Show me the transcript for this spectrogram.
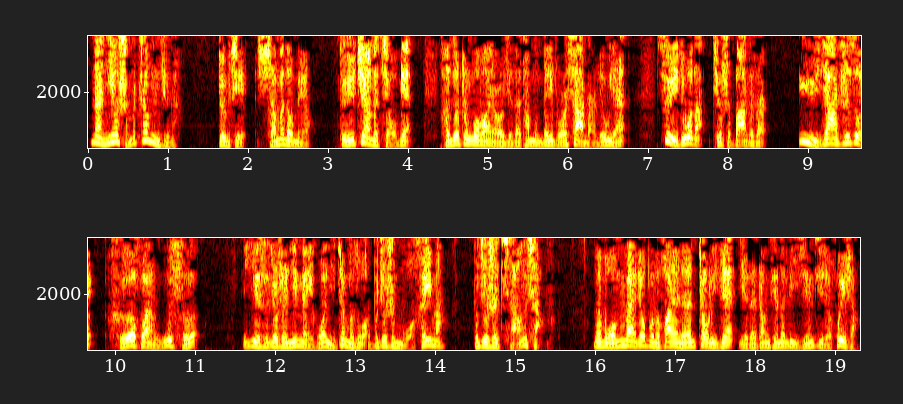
那你有什么证据呢？对不起，什么都没有。对于这样的狡辩，很多中国网友也在他们微博下面留言，最多的就是八个字儿：“欲加之罪，何患无辞？”意思就是你美国你这么做不就是抹黑吗？不就是强抢吗？那么我们外交部的发言人赵立坚也在当天的例行记者会上。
